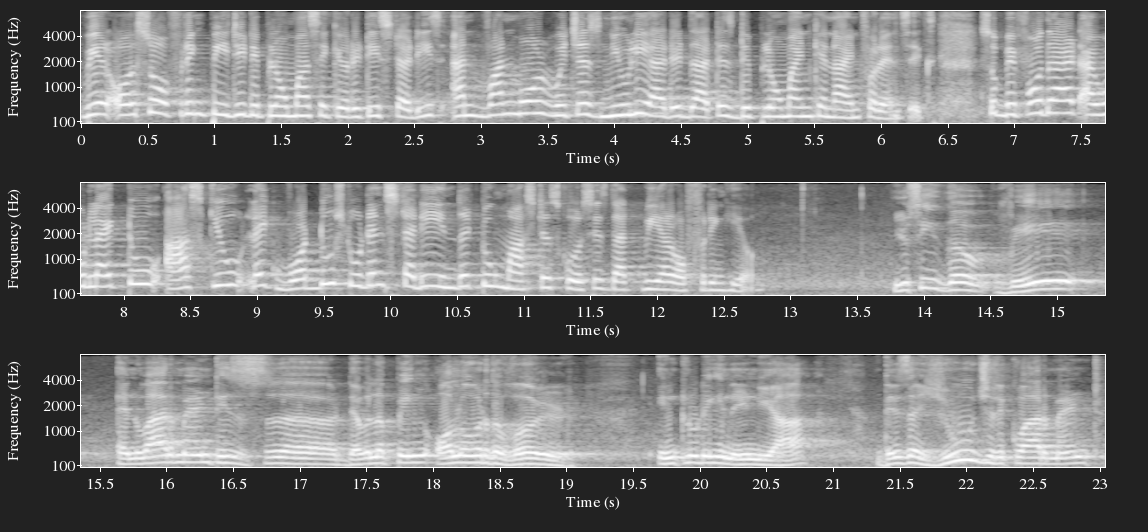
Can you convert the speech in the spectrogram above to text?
We are also offering pg diploma security studies and one more which is newly added that is diploma in canine forensics. So before that i would like to ask you like what do students study in the two masters courses that we are offering here? You see the way environment is uh, developing all over the world, including in India, there is a huge requirement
